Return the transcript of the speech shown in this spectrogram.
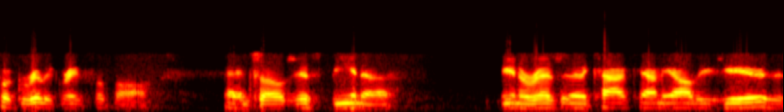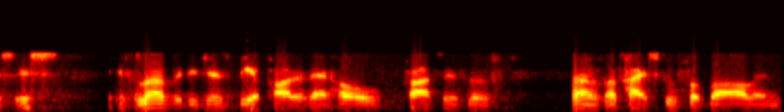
for really great football. And so just being a being a resident of Cobb County all these years, it's it's, it's lovely to just be a part of that whole process of of, of high school football and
